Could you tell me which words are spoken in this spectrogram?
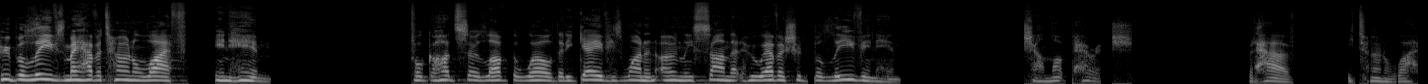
who believes may have eternal life in him. For God so loved the world that he gave his one and only Son, that whoever should believe in him shall not perish, but have eternal life.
